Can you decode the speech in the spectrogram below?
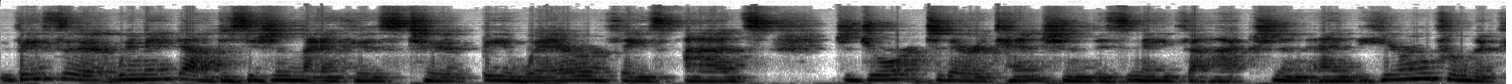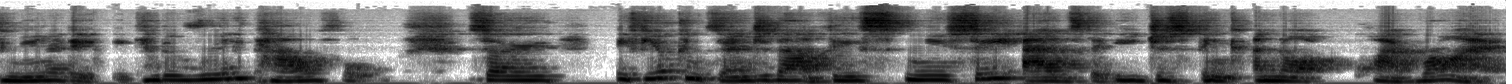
These are, we need our decision makers to be aware of these ads, to draw it to their attention, this need for action and hearing from the community can be really powerful. So if you're concerned about this and you see ads that you just think are not quite right,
